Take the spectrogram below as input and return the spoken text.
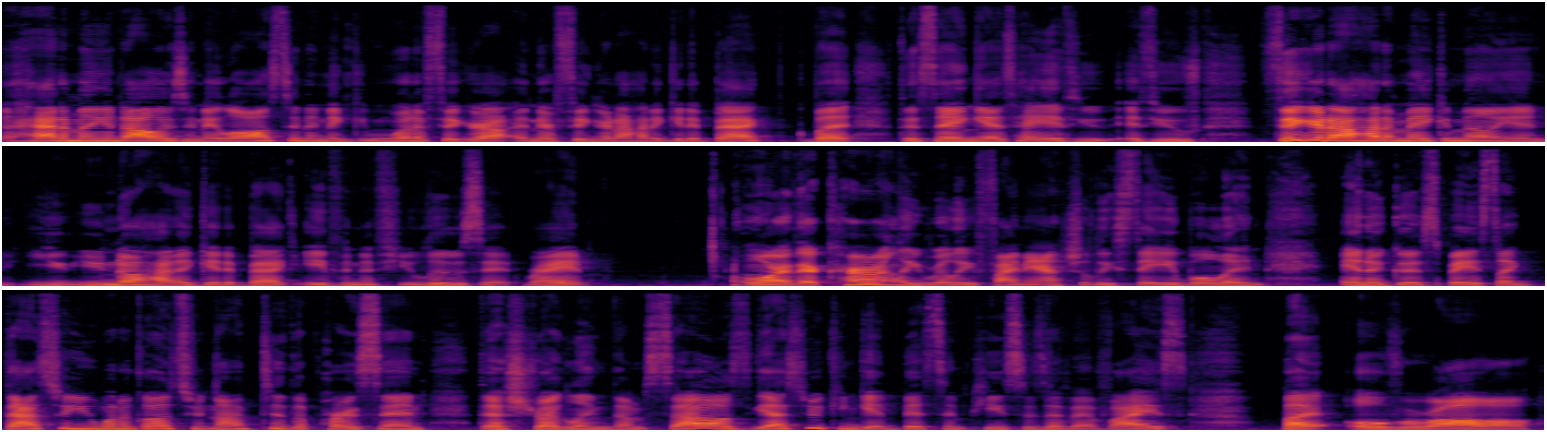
had a million dollars and they lost it and they want to figure out and they're figuring out how to get it back but the saying is hey if you if you've figured out how to make a million you you know how to get it back even if you lose it right or they're currently really financially stable and in a good space, like that's who you want to go to, not to the person that's struggling themselves. Yes, you can get bits and pieces of advice, but overall,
